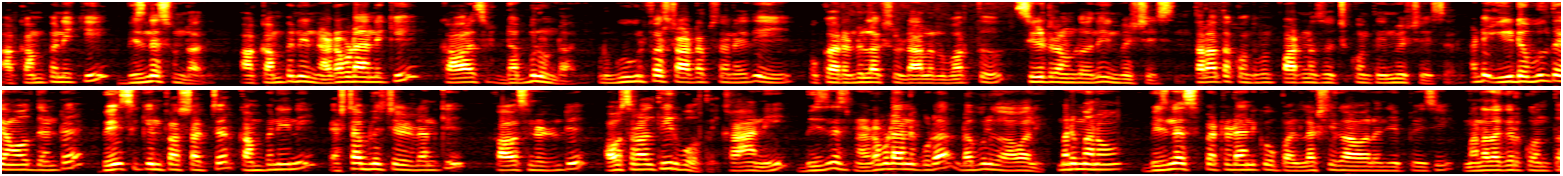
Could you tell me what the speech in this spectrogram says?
ఆ కంపెనీకి బిజినెస్ ఉండాలి. ఆ కంపెనీ నడవడానికి కావాల్సిన డబ్బులు ఉండాలి. ఇప్పుడు గూగుల్ ఫర్ స్టార్టప్స్ అనేది ఒక రెండు లక్షల డాలర్ల వర్త్ సీడ్ రౌండ్లోనే ఇన్వెస్ట్ చేసింది. తర్వాత కొంతమంది పార్ట్నర్స్ వచ్చి కొంత ఇన్వెస్ట్ చేశారు. అంటే ఈ డబ్బులతో ఏమవుతుందంటే బేసిక్ ఇన్ఫ్రాస్ట్రక్చర్ కంపెనీని ఎస్టాబ్లిష్ చేయడానికి కావాల్సినటువంటి అవసరాలు తీరిపోతాయి. కానీ బిజినెస్ నడవడానికి కూడా డబ్బులు కావాలి. మరి మనం బిజినెస్ పెట్టడానికి ఒక పది లక్షలు కావాలని చెప్పేసి మన దగ్గర కొంత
